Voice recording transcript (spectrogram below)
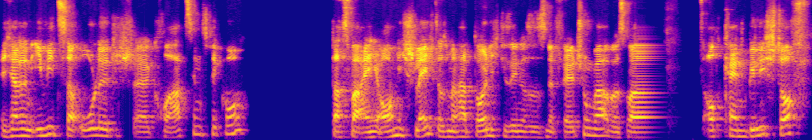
Ich hatte ein Ivica Olic äh, Kroatien-Trikot. Das war eigentlich auch nicht schlecht. Also man hat deutlich gesehen, dass es eine Fälschung war, aber es war auch kein Billigstoff.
